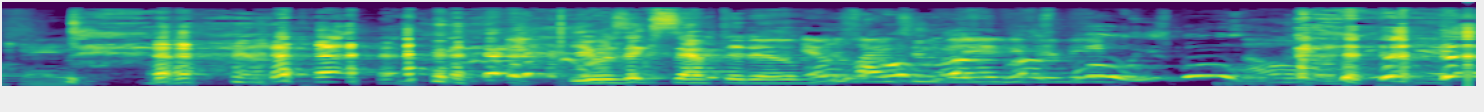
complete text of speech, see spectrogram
okay. you was accepting him. It was like two games. You feel me? Boo, he's boo. No, it's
